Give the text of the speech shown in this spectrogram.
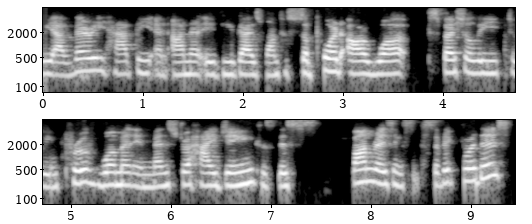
we are very happy and honored if you guys want to support our work, especially to improve women in menstrual hygiene, because this fundraising is specific for this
